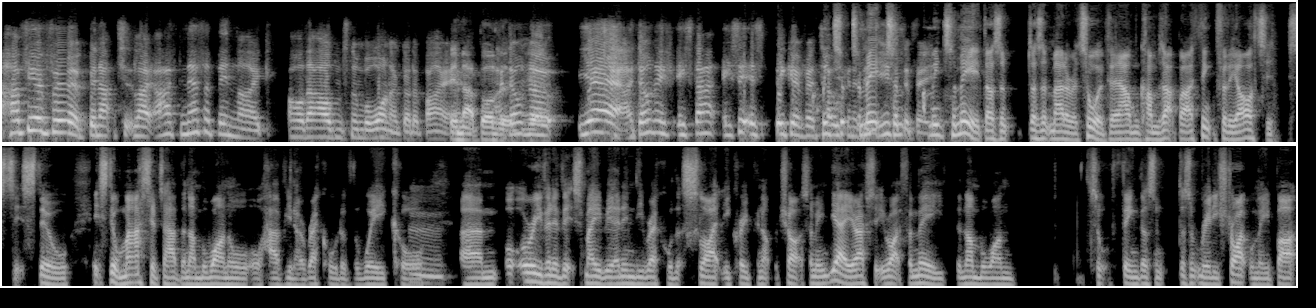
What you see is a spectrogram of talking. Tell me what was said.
have you ever been actually like I've never been like oh that album's number one I've got to buy it in that bothered, I don't know yeah, I don't know if is that is it as big of a I mean, token to, to me, to, I mean, to me, it doesn't doesn't matter at all if an album comes out. But I think for the artists, it's still it's still massive to have the number one or, or have you know record of the week or, mm. um, or, or even if it's maybe an indie record that's slightly creeping up the charts. I mean, yeah, you're absolutely right. For me, the number one sort of thing doesn't doesn't really strike with me. But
